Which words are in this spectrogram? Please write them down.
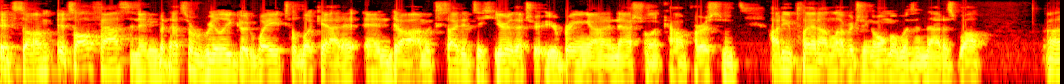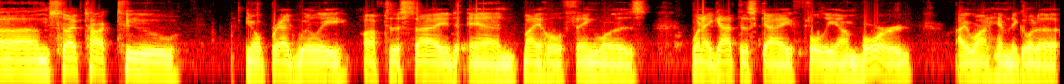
it's um it's all fascinating, but that's a really good way to look at it. And uh, I'm excited to hear that you're, you're bringing on a national account person. How do you plan on leveraging OMA within that as well? Um, so I've talked to, you know, Brad Willie off to the side, and my whole thing was when I got this guy fully on board, I want him to go to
